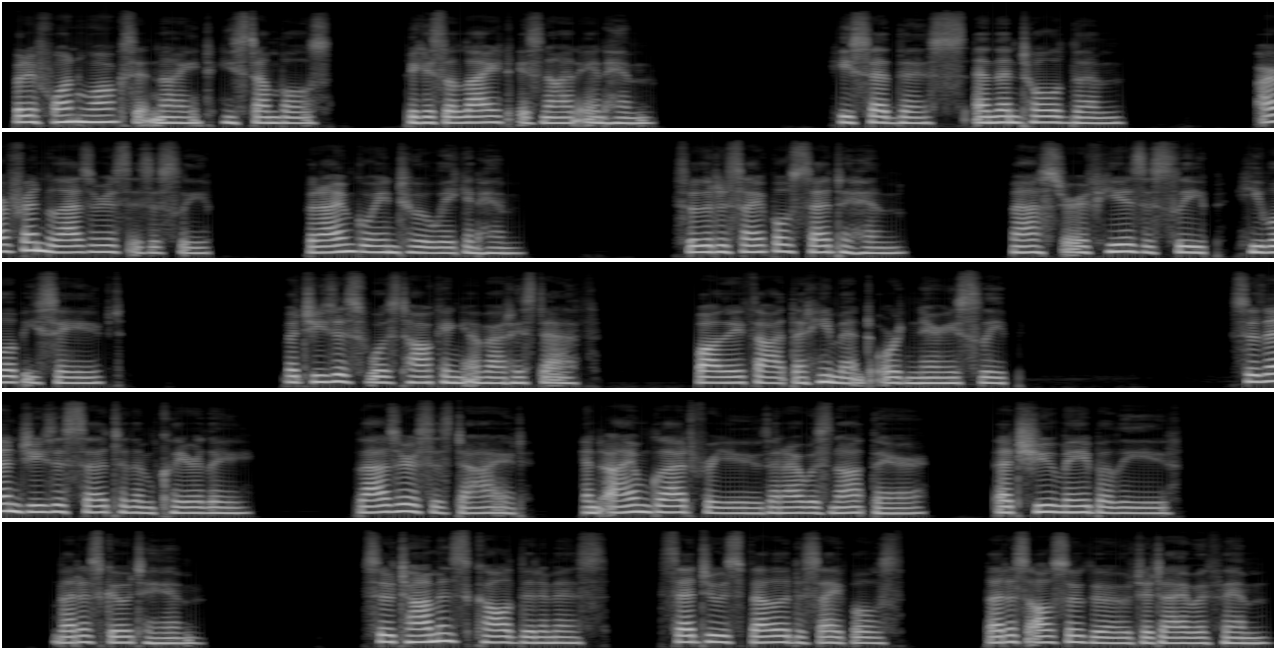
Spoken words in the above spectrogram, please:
But if one walks at night, he stumbles, because the light is not in him. He said this, and then told them, Our friend Lazarus is asleep, but I am going to awaken him. So the disciples said to him, Master, if he is asleep, he will be saved. But Jesus was talking about his death, while they thought that he meant ordinary sleep. So then Jesus said to them clearly, Lazarus has died, and I am glad for you that I was not there, that you may believe. Let us go to him. So Thomas, called Didymus, said to his fellow disciples, Let us also go to die with him.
